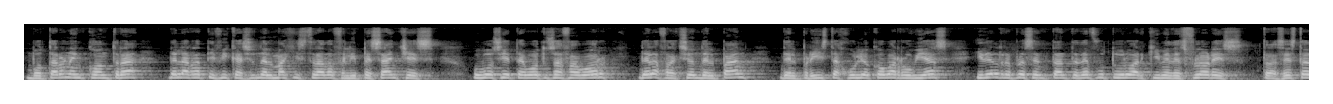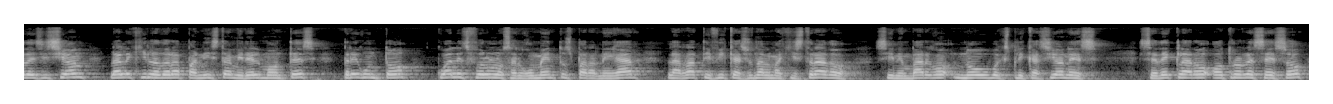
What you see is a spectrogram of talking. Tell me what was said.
votaron en contra de la ratificación del magistrado Felipe Sánchez. Hubo siete votos a favor de la fracción del PAN, del priista Julio Covarrubias y del representante de Futuro Arquímedes Flores. Tras esta decisión, la legisladora panista Mirel Montes preguntó cuáles fueron los argumentos para negar la ratificación al magistrado. Sin embargo, no hubo explicaciones. Se declaró otro receso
